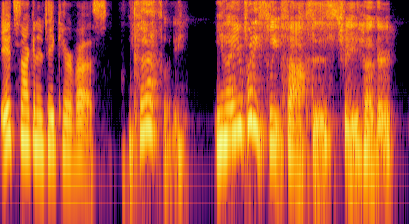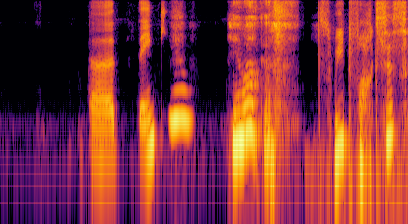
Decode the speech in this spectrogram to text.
it's not going to take care of us. Exactly. You know, you're pretty sweet foxes, tree hugger. Uh, thank you. You're welcome. Sweet foxes.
